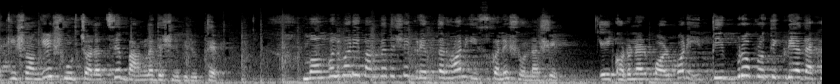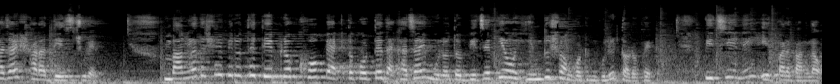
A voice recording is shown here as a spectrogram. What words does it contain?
একই সঙ্গে সুর চড়াচ্ছে বাংলাদেশের বিরুদ্ধে। মঙ্গলবারই বাংলাদেশে গ্রেপ্তার হন ইসকনের সন্ন্যাসী। এই ঘটনার পরপরই তীব্র প্রতিক্রিয়া দেখা যায় সারা দেশ জুড়ে। বাংলাদেশের বিরুদ্ধে তীব্র ক্ষোভ ব্যক্ত করতে দেখা যায় মূলত বিজেপি ও হিন্দু সংগঠনগুলির তরফে। পিছিয়ে নেই এরপর বাংলাও।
